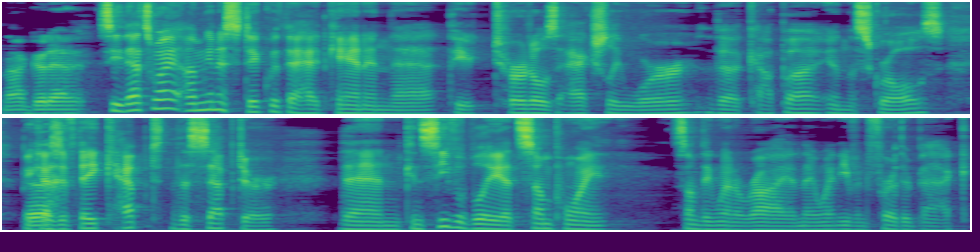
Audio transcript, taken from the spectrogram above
not good at it. See, that's why I'm going to stick with the headcanon that the turtles actually were the kappa in the scrolls. Because Ugh. if they kept the scepter, then conceivably at some point something went awry and they went even further back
